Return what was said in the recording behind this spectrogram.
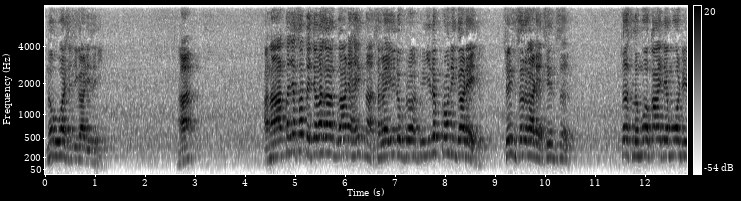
नऊ वर्षाची गाडी जरी हा? आणि आताच्या सध्याच्या गा- गाड्या आहेत ना सगळ्या इलेक्ट्रॉ इलेक्ट्रॉनिक गाड्या आहेत. सेन्सर गाड्या आहेत सेन्सर. तसलं मग काय त्या मोठी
